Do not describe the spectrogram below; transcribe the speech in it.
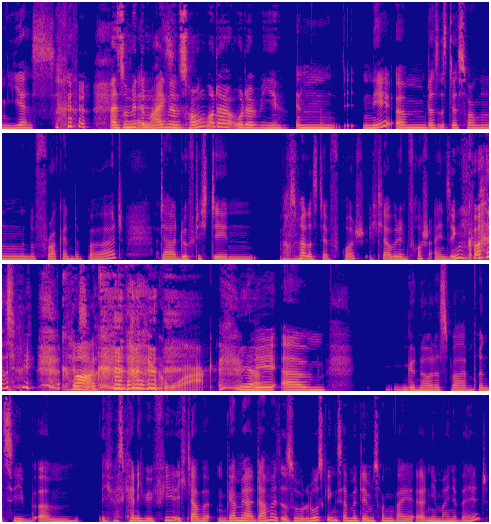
Yes. Also mit Als- eigenen Song oder, oder wie? Ähm, nee, ähm, das ist der Song The Frog and the Bird. Da dürfte ich den, was war das, der Frosch? Ich glaube, den Frosch einsingen quasi. Quark. Also, Quark. Ja. Nee, ähm, genau, das war im Prinzip, ähm, ich weiß gar nicht wie viel. Ich glaube, wir haben ja damals, also los ging es ja mit dem Song bei, äh, nee, Meine Welt.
